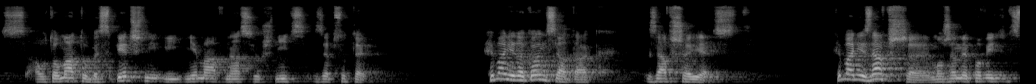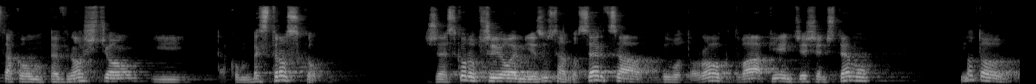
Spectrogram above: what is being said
z automatu bezpieczni i nie ma w nas już nic zepsutego. Chyba nie do końca tak zawsze jest. Chyba nie zawsze możemy powiedzieć z taką pewnością i taką beztroską, że skoro przyjąłem Jezusa do serca, było to rok, dwa, pięć, dziesięć temu, no to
